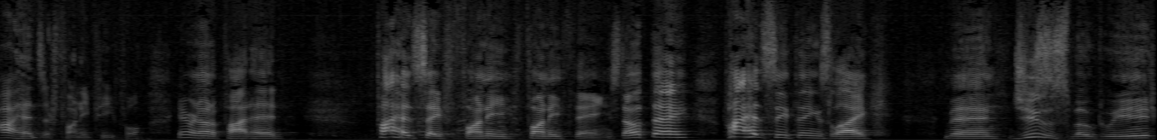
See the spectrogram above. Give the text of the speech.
Potheads are funny people. You ever known a pothead? Potheads say funny, funny things, don't they? Potheads see things like, man, Jesus smoked weed.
